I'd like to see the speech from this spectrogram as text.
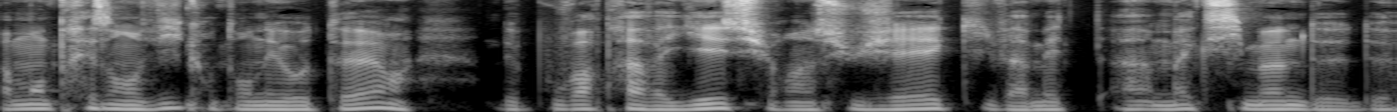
vraiment très envie quand on est auteur de pouvoir travailler sur un sujet qui va mettre un maximum de, de,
